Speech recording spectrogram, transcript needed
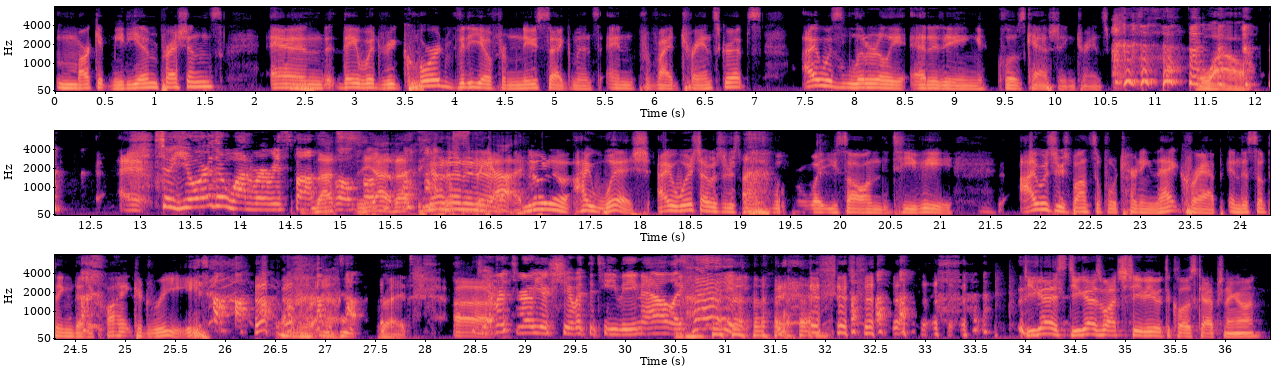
market media impressions and mm. they would record video from news segments and provide transcripts I was literally editing closed captioning transcripts. wow. so you're the one we're responsible that's, for. Yeah, that, no, no, no, no, guy. no, no. I wish, I wish I was responsible for what you saw on the TV. I was responsible for turning that crap into something that a client could read. right. right. Uh, Did you ever throw your shoe at the TV now? Like, hey. do you guys do you guys watch TV with the closed captioning on?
